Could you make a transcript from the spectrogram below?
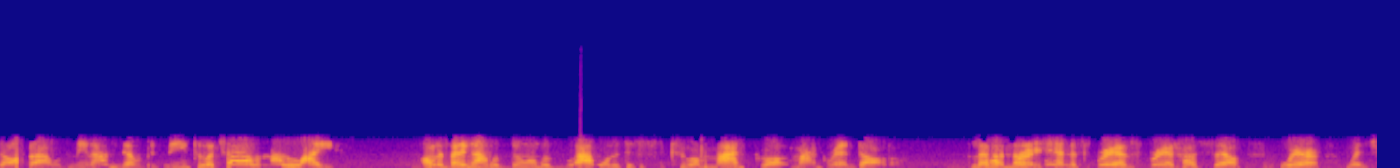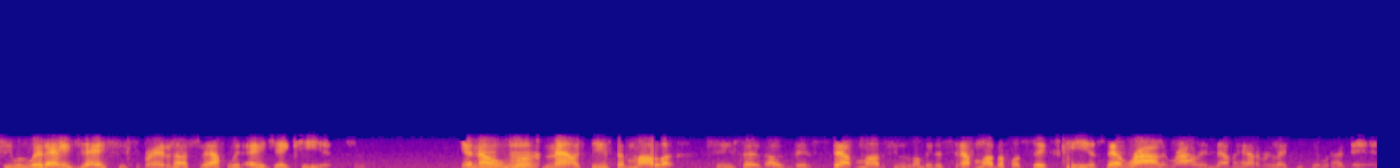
daughter, I was mean. I've never been mean to a child in my life. Only thing I was doing was I wanted to secure my my granddaughter. Let her know Right. Candace spread spread herself where when she was with AJ, she spread herself with AJ kids. You know, Mhm. Now she's the mother. She said uh, the stepmother. She was gonna be the stepmother for six kids. That Riley. Riley never had a relationship with her dad,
